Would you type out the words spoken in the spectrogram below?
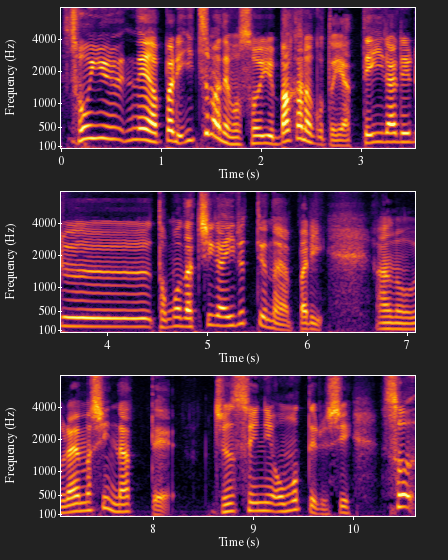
そういうね、やっぱりいつまでもそういうバカなことやっていられる友達がいるっていうのはやっぱり、あの、羨ましいなって純粋に思ってるし、そ、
